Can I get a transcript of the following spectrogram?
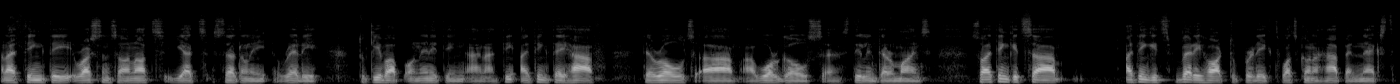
and I think the Russians are not yet certainly ready to give up on anything. And I think I think they have their old uh, war goals still in their minds. So I think it's I think it's very hard to predict what's going to happen next.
